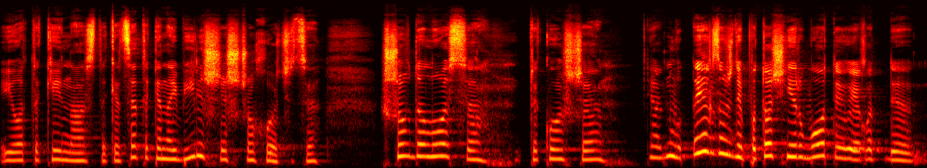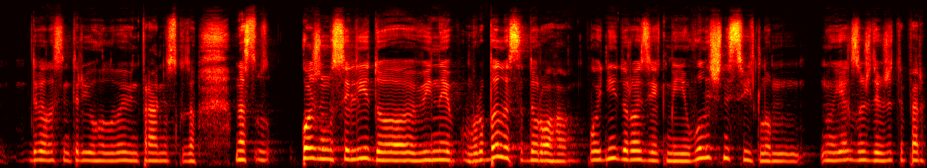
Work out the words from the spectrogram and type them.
І от такий у нас таке. Це таке найбільше, що хочеться. Що вдалося? Такого ще. Я, ну, як завжди, поточні роботи, як от е, дивилася інтерв'ю голови, він правильно сказав. У нас кожному селі до війни робилася дорога. По одній дорозі, як мінімум, вуличне світло, ну, як завжди, вже тепер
